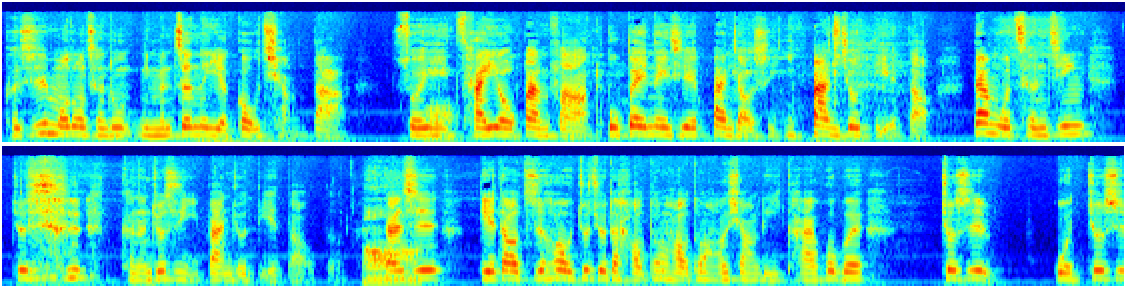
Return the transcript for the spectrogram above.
可是某种程度，你们真的也够强大，所以才有办法不被那些绊脚石一绊就跌倒。但我曾经就是 可能就是一绊就跌倒的，但是跌倒之后就觉得好痛好痛，好想离开。会不会就是我就是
